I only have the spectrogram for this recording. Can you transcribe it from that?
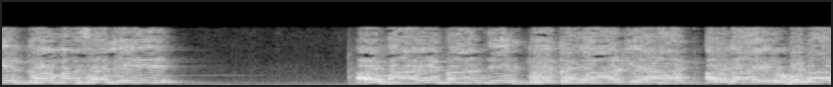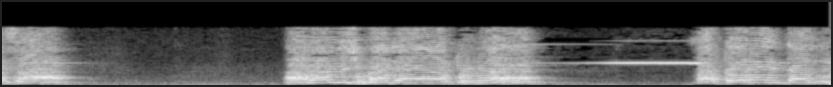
کې کی دو مسئلی او بائی باندې دو دو واقعات او دائی خلاصہ۔ اول شبگ آیاتونا بطور تنظیم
